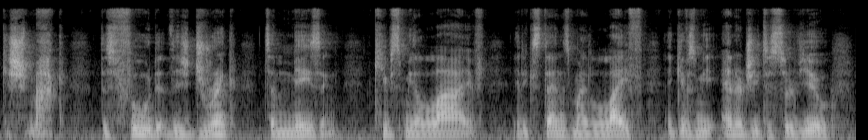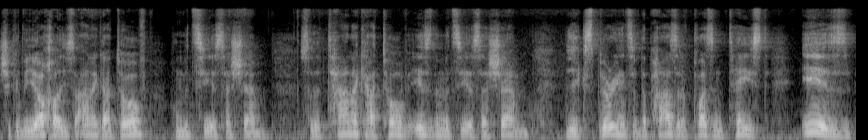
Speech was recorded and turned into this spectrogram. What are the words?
geschmack, this food, this drink, it's amazing. It keeps me alive. It extends my life. It gives me energy to serve you. Hashem. So the Tanak HaTov is the Metzias Hashem. The experience of the positive, pleasant taste is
